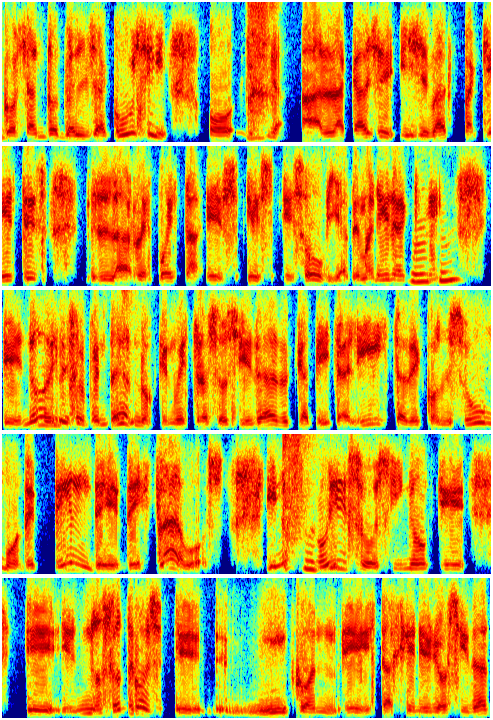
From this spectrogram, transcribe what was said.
gozando del jacuzzi o ir a la calle y llevar paquetes, la respuesta es, es, es obvia. De manera que eh, no debe sorprendernos que nuestra sociedad capitalista de consumo depende de esclavos. Y no solo eso, sino que eh, nosotros, eh, con esta generosidad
